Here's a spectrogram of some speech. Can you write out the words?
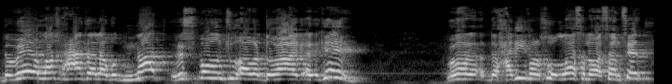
the way Allah subhanahu wa ta'ala would not respond to our dua again. Well, the hadith Rasulullah sallallahu alaihi wasallam says,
